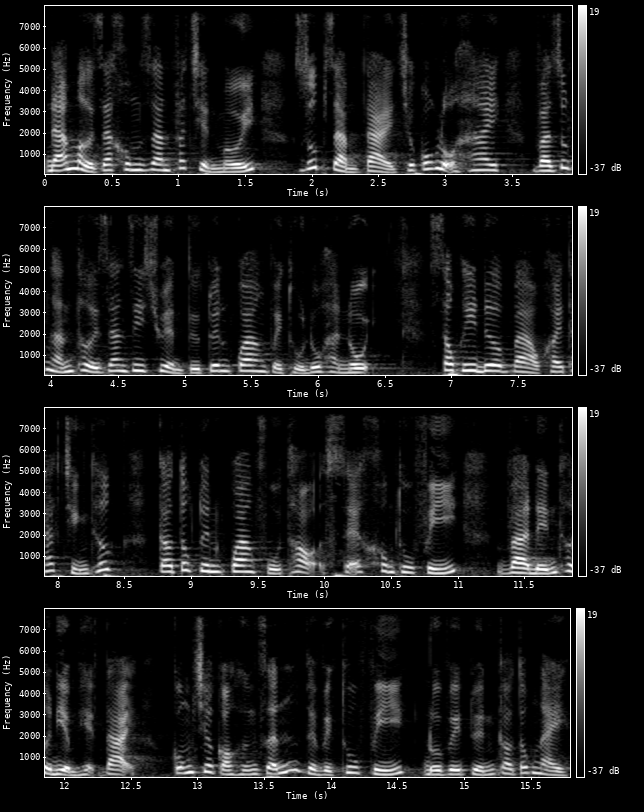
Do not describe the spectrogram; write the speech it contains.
đã mở ra không gian phát triển mới, giúp giảm tải cho quốc lộ 2 và rút ngắn thời gian di chuyển từ Tuyên Quang về thủ đô Hà Nội. Sau khi đưa vào khai thác chính thức, cao tốc Tuyên Quang Phú Thọ sẽ không thu phí và đến thời điểm hiện tại cũng chưa có hướng dẫn về việc thu phí đối với tuyến cao tốc này.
